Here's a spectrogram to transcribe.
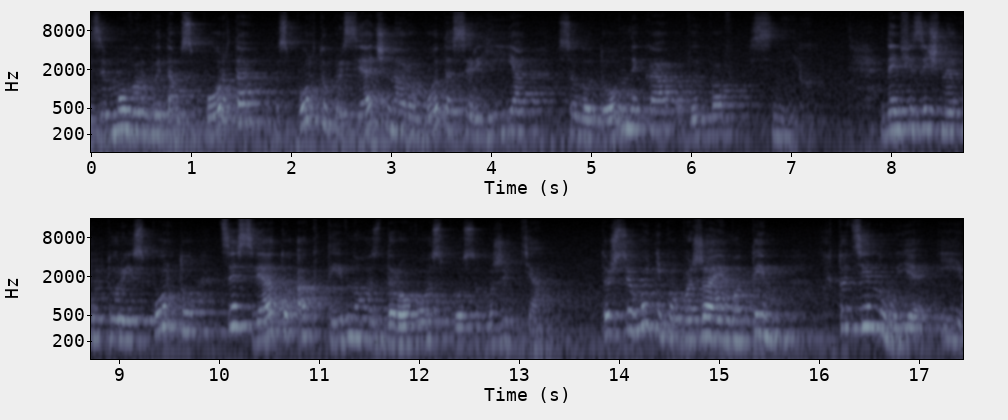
Зимовим видам спорту, спорту присвячена робота Сергія Солодовника Випав сніг. День фізичної культури і спорту це свято активного здорового способу життя. Тож сьогодні побажаємо тим, хто цінує і,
